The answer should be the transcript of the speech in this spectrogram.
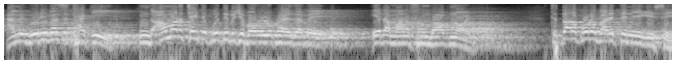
আমি গরিব আছে থাকি কিন্তু আমার চাইতে প্রতিবেশী বড় লোক হয়ে যাবে এটা মানা সম্ভব নয়। তো তারপরও বাড়িতে নিয়ে গেছে।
